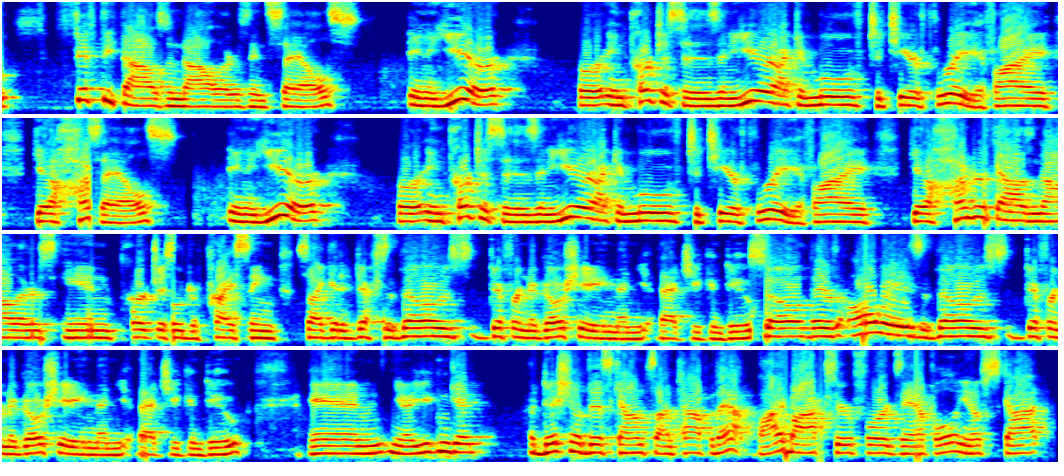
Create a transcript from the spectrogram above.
fifty thousand dollars in sales in a year or in purchases in a year. I can move to tier three if I get a hundred sales in a year or in purchases in a year, I can move to tier three. If I get $100,000 in purchase to pricing, so I get a different, those different negotiating than, that you can do. So there's always those different negotiating than, that you can do. And, you know, you can get additional discounts on top of that. Buy Boxer, for example, you know, Scott,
